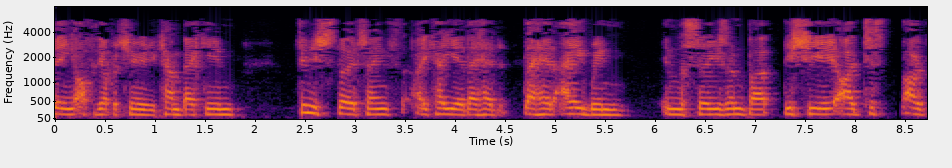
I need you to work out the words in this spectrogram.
being offered the opportunity to come back in, finished 13th. Okay, yeah, they had they had a win in the season, but this year I just I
